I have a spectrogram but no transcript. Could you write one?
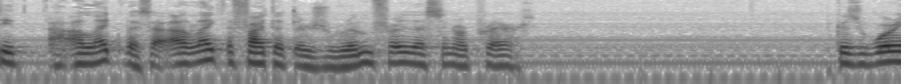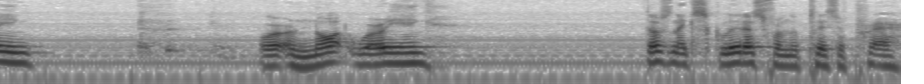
See, I, like this. I, I like the fact that there's room for this in our prayers. Because worrying or, or not worrying doesn't exclude us from the place of prayer.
